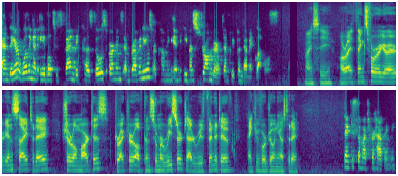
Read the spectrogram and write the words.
and they are willing and able to spend because those earnings and revenues are coming in even stronger than pre-pandemic levels. I see. All right. Thanks for your insight today, Jharonne Martis, Director of Consumer Research at Refinitiv. Thank you for joining us today. Thank you so much for having me.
